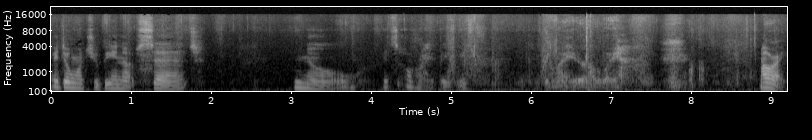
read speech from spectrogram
I don't want you being upset. No, it's all right, baby. Get my hair out of the way. All right.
